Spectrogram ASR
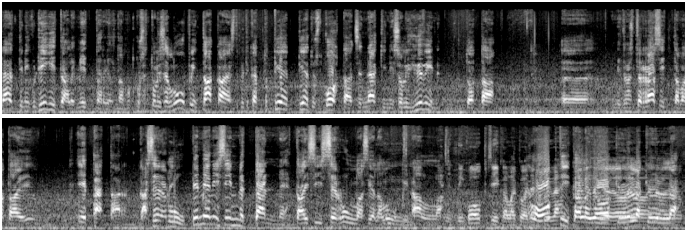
näytti niin kuin digitaalimittarilta, mutta kun se tuli sen luupin takaa ja sitten piti katsoa tie, tietystä kohtaa, että se näki, niin se oli hyvin tota, mitä sitten rasittava tai epätarkka. Se luuppi meni sinne tänne, tai siis se rulla siellä luupin alla. Nyt niinku optiikalla koitettiin Optiikalla, joo, Joo, kyllä, joo, kyllä. joo, joo.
